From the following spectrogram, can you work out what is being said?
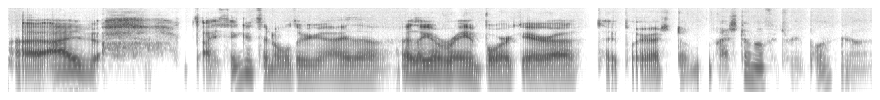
Uh, I, I think it's an older guy though. I like a Ray Bourque era type player. I just don't. I just don't know if it's Ray Bourque or not.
